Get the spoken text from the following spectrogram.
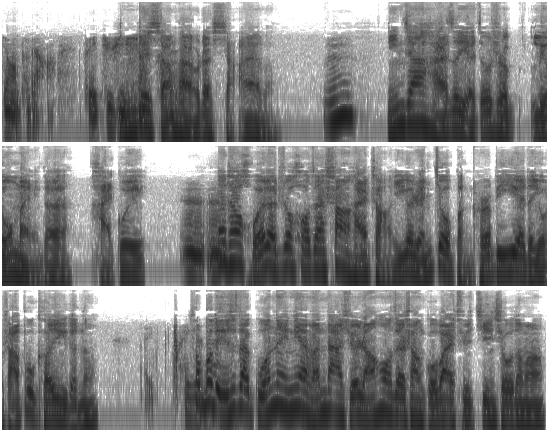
让他俩再继续？您这想法有点狭隘了。嗯您家孩子也就是留美的海归，嗯嗯，那他回来之后在上海找一个人就本科毕业的，有啥不可以的呢？他不得是在国内念完大学，然后再上国外去进修的吗？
